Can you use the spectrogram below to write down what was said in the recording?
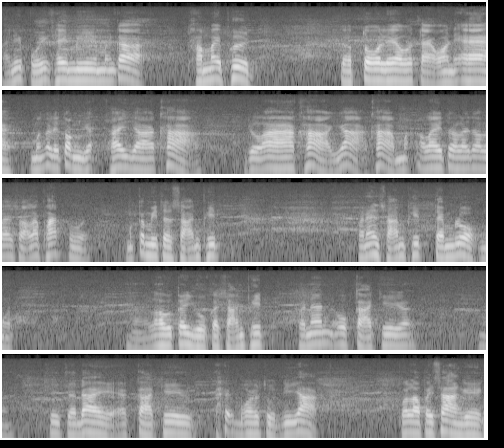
อันนี้ปุ๋ยเคมีมันก็ทำให้พืชเติบโตเร็วแต่อ่อนแอ มันก็เลยต้องใช้ยาฆ่าลาฆ่าหญ้าฆ่าอะไรต่ออะไรต่ออะไรสารพัดหมดมันก็มีแต่สารพิษ เพราะนั้นสารพิษเต็มโลกหมด เราก็อยู่กับสารพิษ เพราะนั้นโอกาสที่ ที่จะได้อากาศที่บริสุทธิ์นี่ยาก เพราะเราไปสร้างเอง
